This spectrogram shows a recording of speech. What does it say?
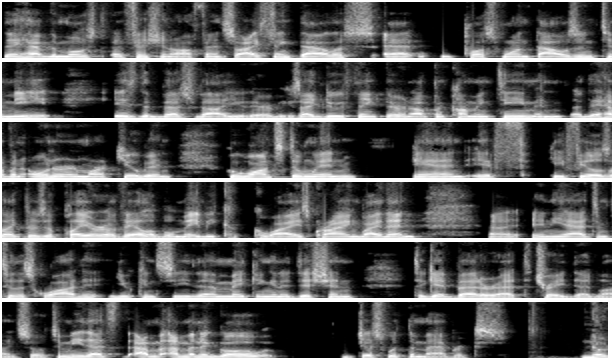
they have the most efficient offense. So, I think Dallas at plus one thousand to me is the best value there because I do think they're an up and coming team, and they have an owner in Mark Cuban who wants to win. And if he feels like there's a player available, maybe Ka- Kawhi is crying by then, uh, and he adds him to the squad, you can see them making an addition to get better at the trade deadline. So to me, that's I'm I'm going to go just with the Mavericks. No,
